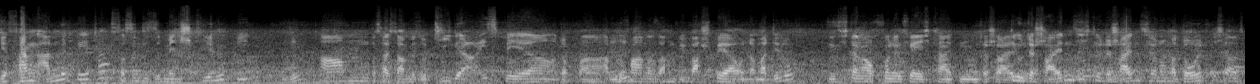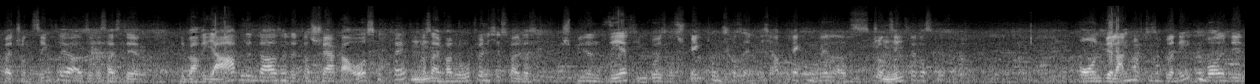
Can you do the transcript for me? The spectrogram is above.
Wir fangen an mit Betas, das sind diese Mensch-Tier-Hybriden. Mhm. Ähm, das heißt, da haben wir so Tiger, Eisbär und auch mal abgefahrene Sachen wie Waschbär und Armadillo. Die sich dann auch von den Fähigkeiten unterscheiden. Die unterscheiden sich, die unterscheiden sich auch nochmal deutlicher als bei John Sinclair. Also das heißt, der, die Variablen da sind etwas stärker ausgeprägt, Mhm. was einfach notwendig ist, weil das Spiel ein sehr viel größeres Spektrum schlussendlich abdecken will, als John Mhm. Sinclair das tut. Und wir landen auf diesem Planeten, wollen den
